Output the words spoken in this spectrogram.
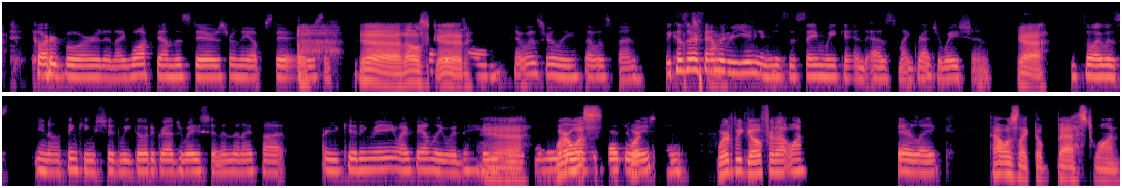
cardboard, and I walked down the stairs from the upstairs. yeah, that was good. Um, It was really that was fun because our family fun. reunion was the same weekend as my graduation. Yeah. So I was, you know, thinking, should we go to graduation? And then I thought, are you kidding me? My family would hate Yeah. me. if I made Where was- graduation? Where'd we go for that one? Bear Lake. That was like the best one.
